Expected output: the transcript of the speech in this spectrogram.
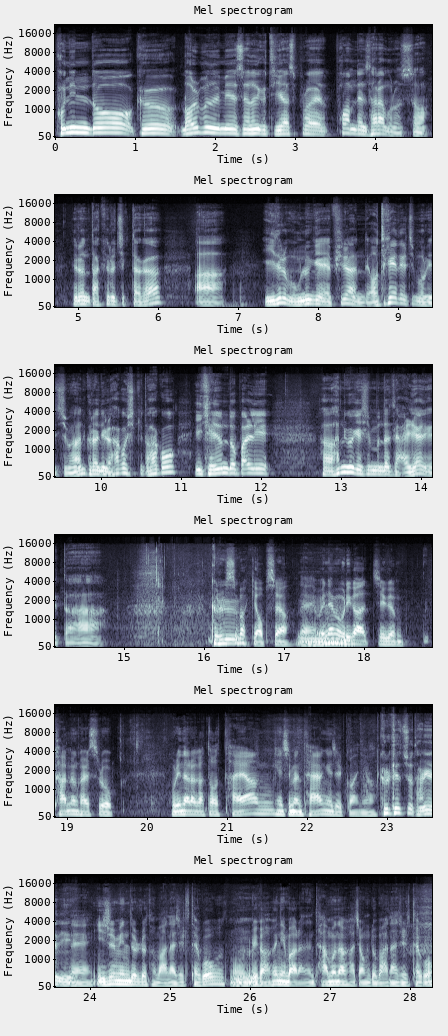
본인도 그 넓은 의미에서는 그 디아스포라에 포함된 사람으로서 이런 다큐를 찍다가 아 이들을 묶는 게 필요한데 어떻게 해야 될지 모르겠지만 그런 일을 하고 싶기도 하고 이 개념도 빨리 아, 한국에 계신 분들한테 알려야 되겠다. 그럴 그- 수밖에 없어요. 네. 음. 왜냐하면 우리가 지금 가면 갈수록 우리나라가 더 다양해지면 다양해질 거 아니에요. 그렇겠죠, 당연히. 네, 이주민들도 더 많아질 테고, 뭐 음. 우리가 흔히 말하는 다문화 가정도 많아질 테고,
